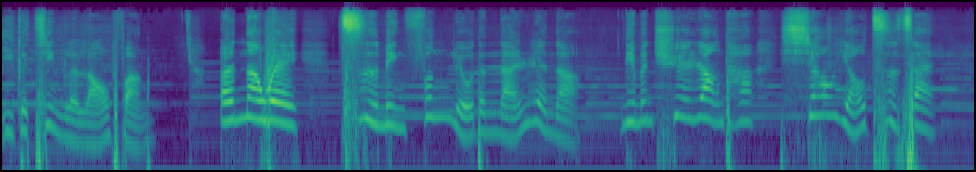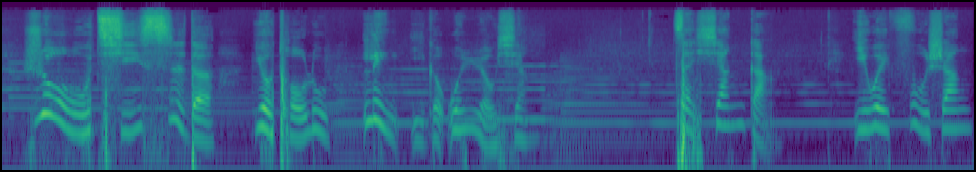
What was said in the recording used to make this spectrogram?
一个进了牢房，而那位自命风流的男人呢、啊？你们却让他逍遥自在，若无其事的又投入另一个温柔乡。在香港，一位富商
